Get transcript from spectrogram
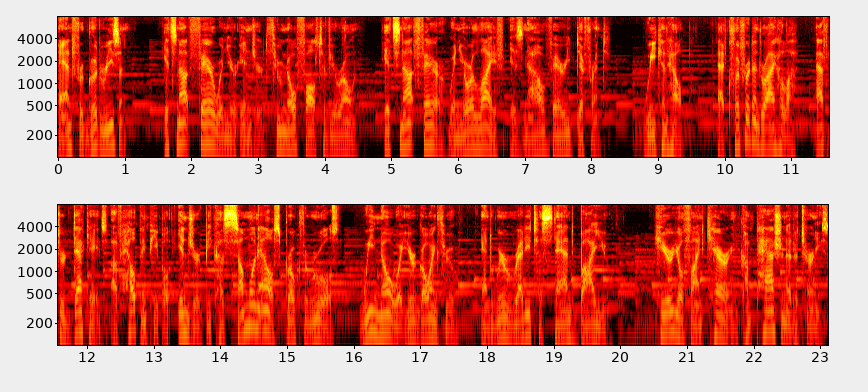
And for good reason. It's not fair when you're injured through no fault of your own. It's not fair when your life is now very different. We can help. At Clifford and Raihala, after decades of helping people injured because someone else broke the rules, we know what you're going through and we're ready to stand by you. Here you'll find caring, compassionate attorneys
